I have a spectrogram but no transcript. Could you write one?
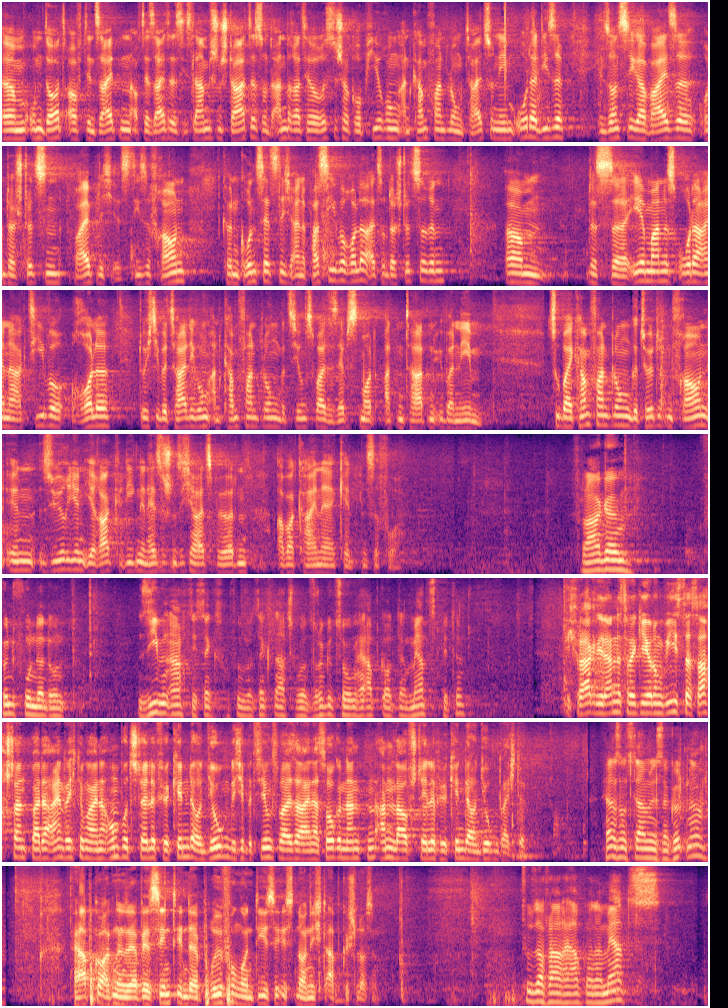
ähm, um dort auf, Seiten, auf, der Seite des Islamischen Staates und anderer terroristischer Gruppierungen an Kampfhandlungen teilzunehmen oder diese in sonstiger Weise unterstützen, weiblich ist. Diese Frauen können grundsätzlich eine passive Rolle als Unterstützerin ähm, des äh, Ehemannes oder eine aktive Rolle durch die Beteiligung an Kampfhandlungen bzw. Selbstmordattentaten übernehmen. Zu bei Kampfhandlungen getöteten Frauen in Syrien, Irak liegen den hessischen Sicherheitsbehörden aber keine Erkenntnisse vor. Frage 587, 586 wurde zurückgezogen. Herr Abg. Merz, bitte. Ich frage die Landesregierung, wie ist der Sachstand bei der Einrichtung einer Ombudsstelle für Kinder und Jugendliche bzw. einer sogenannten Anlaufstelle für Kinder- und Jugendrechte? Herr Sozialminister Grüttner. Herr Abgeordneter, wir sind in der Prüfung, und diese ist noch nicht abgeschlossen. Zusatzfrage, Herr Abg. Merz.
